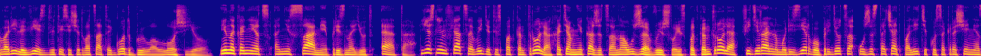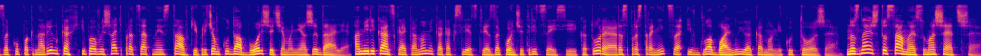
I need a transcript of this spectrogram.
говорили весь 2020 год, было ложью. И, наконец, они сами признают это. Если инфляция выйдет из-под контроля, хотя мне кажется, она уже вышла из-под контроля, Федеральному резерву придется ужесточать политику сокращения закупок на рынках и повышать процентные ставки, причем куда больше, чем они ожидали. Американская экономика, как следствие, закончит рецессией, которая распространится и в глобальную экономику тоже. Но знаешь, что самое сумасшедшее?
